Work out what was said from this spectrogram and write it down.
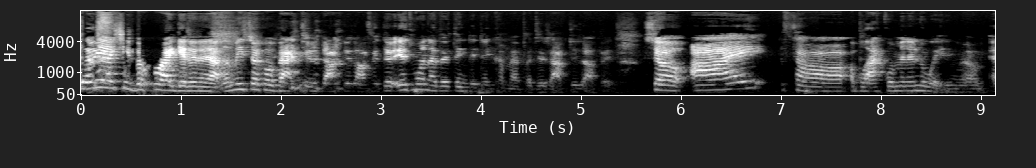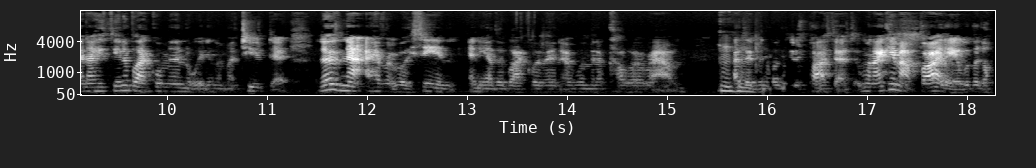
Let me actually, before I get into that, let me circle back to the doctor's office. There is one other thing that did come up at the doctor's office. So I saw a black woman in the waiting room, and I had seen a black woman in the waiting room on Tuesday. And other than that, I haven't really seen any other black women or women of color around as Mhm. I've been going through this process. And when I came out Friday, it was like a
